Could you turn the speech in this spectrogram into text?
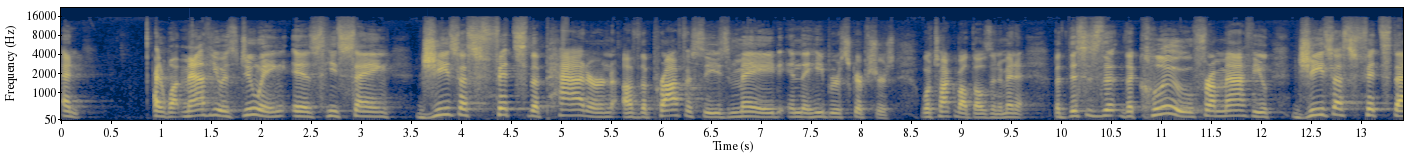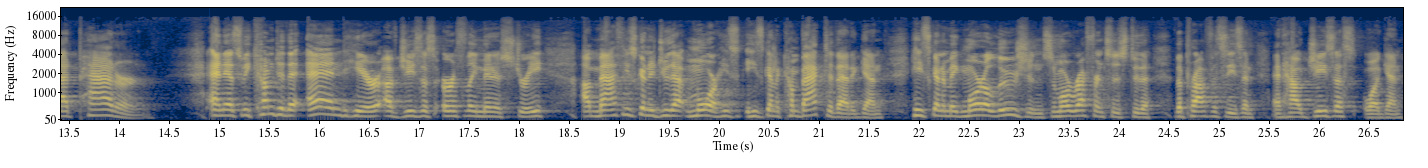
And, and what Matthew is doing is he's saying, Jesus fits the pattern of the prophecies made in the Hebrew scriptures. We'll talk about those in a minute. But this is the, the clue from Matthew. Jesus fits that pattern. And as we come to the end here of Jesus' earthly ministry, uh, Matthew's going to do that more. He's, he's going to come back to that again. He's going to make more allusions, more references to the, the prophecies and, and how Jesus, well, again,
